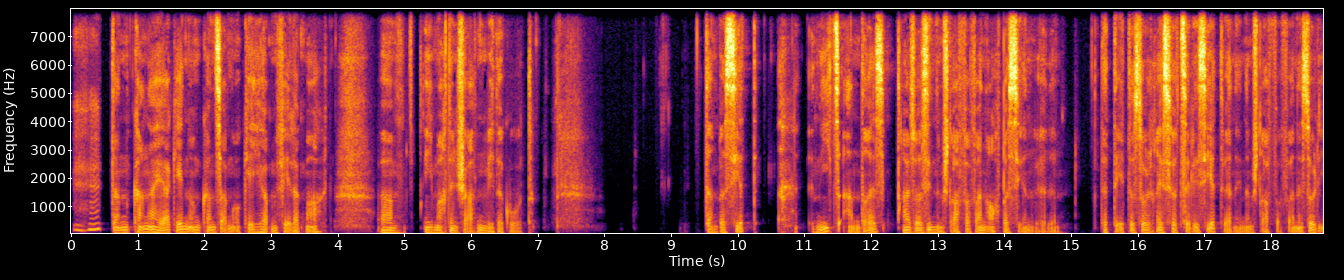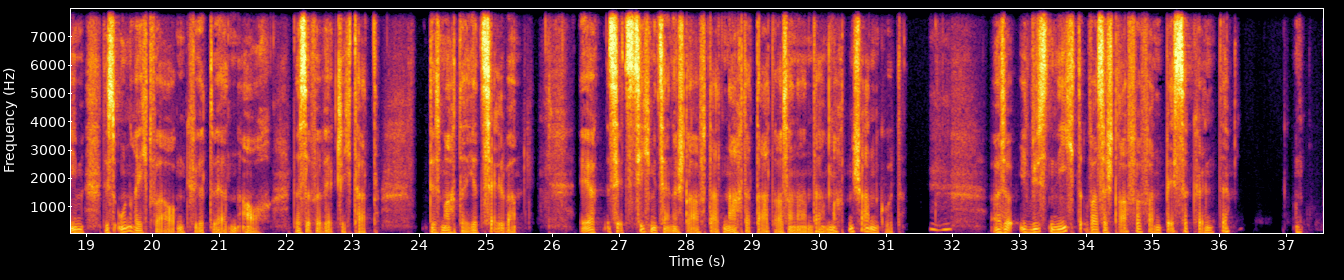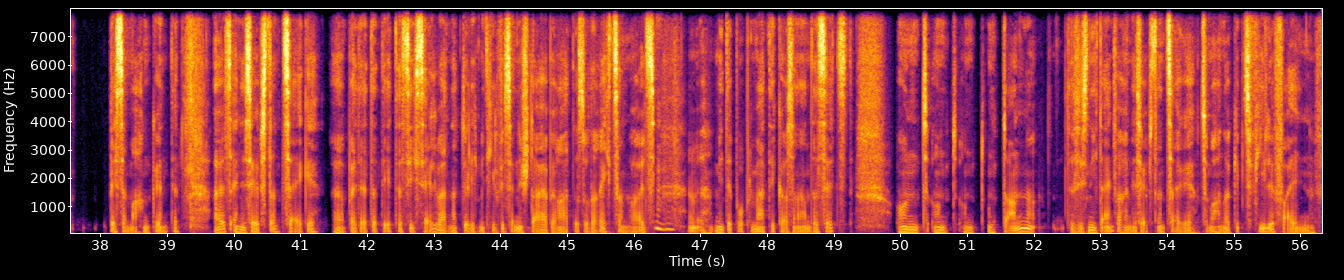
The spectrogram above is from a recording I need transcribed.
Mhm. Dann kann er hergehen und kann sagen, okay, ich habe einen Fehler gemacht, ähm, ich mache den Schaden wieder gut. Dann passiert nichts anderes, als was in einem Strafverfahren auch passieren würde. Der Täter soll resozialisiert werden in einem Strafverfahren. Es soll ihm das Unrecht vor Augen geführt werden, auch, das er verwirklicht hat. Das macht er jetzt selber. Er setzt sich mit seiner Straftat nach der Tat auseinander und macht einen Schaden gut. Mhm. Also ich wüsste nicht, was ein Strafverfahren besser könnte, besser machen könnte, als eine Selbstanzeige, äh, bei der der Täter sich selber natürlich mit Hilfe seines Steuerberaters oder Rechtsanwalts mhm. Äh, mit der Problematik auseinandersetzt und, und, und, und dann, das ist nicht einfach, eine Selbstanzeige zu machen, da gibt's viele Fallen,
